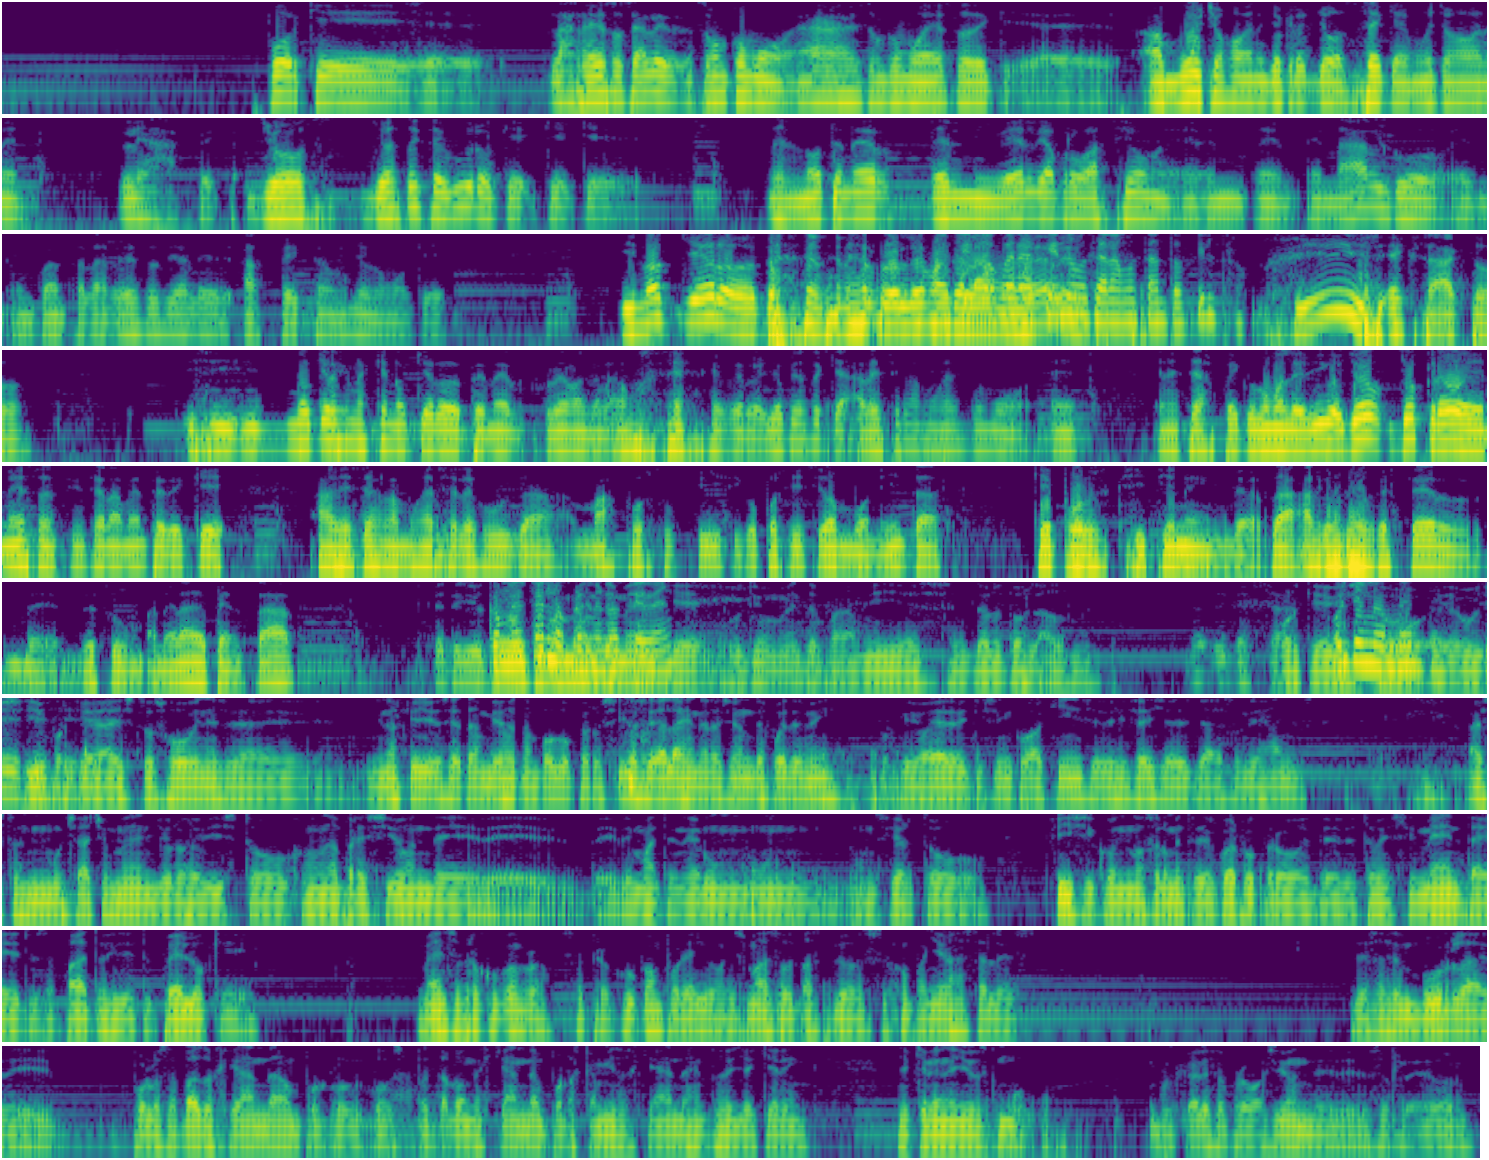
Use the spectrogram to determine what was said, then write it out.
Porque eh, las redes sociales son como, ah, son como eso de que eh, a muchos jóvenes, yo creo, yo sé que a muchos jóvenes les afecta. Yo, yo estoy seguro que, que, que el no tener el nivel de aprobación en, en, en algo en, en cuanto a las redes sociales afecta mucho como que y no quiero tener problemas Y con si las no fuera así, no usáramos tanto filtro. Sí, exacto. Y si y no quiero no es que no quiero tener problemas con las mujeres, pero yo pienso que a veces las mujeres como eh, en ese aspecto, como le digo, yo yo creo en eso, en sinceramente de que a veces a la mujer se le juzga más por su físico, por si son bonitas, que por si tienen de verdad algo que ofrecer de, de su manera de pensar. Fíjate que yo creo lo últimamente, primero que man, ven. que últimamente para mí es de los dos lados, man. Exacto. Porque he visto, Últimamente. eh, uy, Sí, sí, sí, porque sí. a estos jóvenes, eh, y no es que yo sea tan viejo tampoco, pero sí, o sea, la generación después de mí, porque vaya de 25 a 15, 16, ya, ya son 10 años. A estos muchachos, man, yo los he visto con una presión de, de, de- de mantener un, un- un cierto físico, no solamente del cuerpo, pero de, de tu vestimenta y de tus zapatos y de tu pelo, que, man, se preocupan, bro, se preocupan por ello. Es más, los, los- sus compañeros hasta les, les hacen burla de por los zapatos que andan, por lo- los pantalones que andan, por las camisas que andan, entonces ya quieren, ya quieren ellos como buscar esa aprobación de, de su alrededor.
